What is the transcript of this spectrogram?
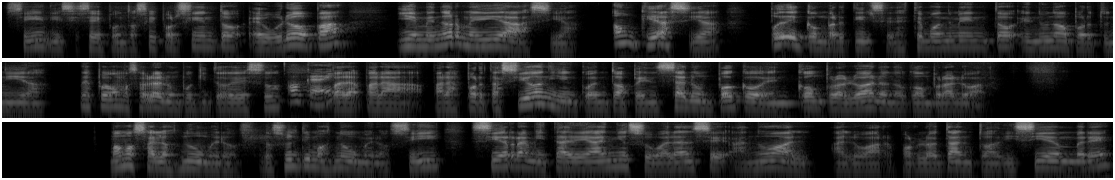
¿sí? 16.6%, Europa y en menor medida Asia. Aunque Asia puede convertirse en este momento en una oportunidad. Después vamos a hablar un poquito de eso para, para, exportación y en cuanto a pensar un poco en compro lugar o no compro lugar. Vamos a los números, los últimos números, ¿sí? Cierra a mitad de año su balance anual al lugar. Por lo tanto, a diciembre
